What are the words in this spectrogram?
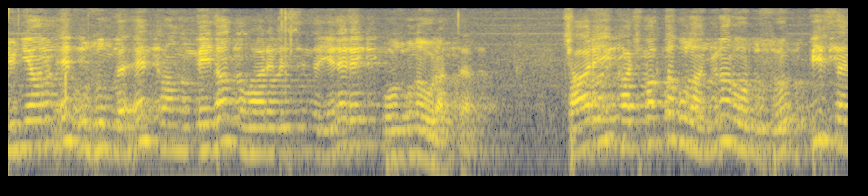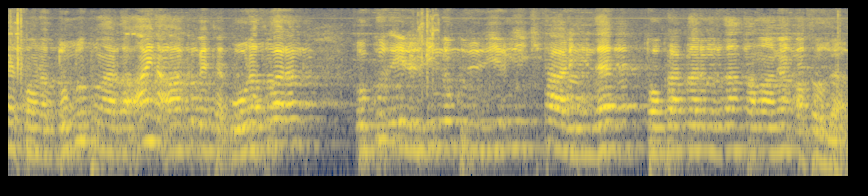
dünyanın en uzun ve en kanlı meydan muharebesinde yenerek bozguna uğrattı. Çareyi kaçmakta bulan Yunan ordusu bir sene sonra Dumlupınar'da aynı akıbete uğratılarak 9 Eylül 1922 tarihinde topraklarımızdan tamamen atıldı.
